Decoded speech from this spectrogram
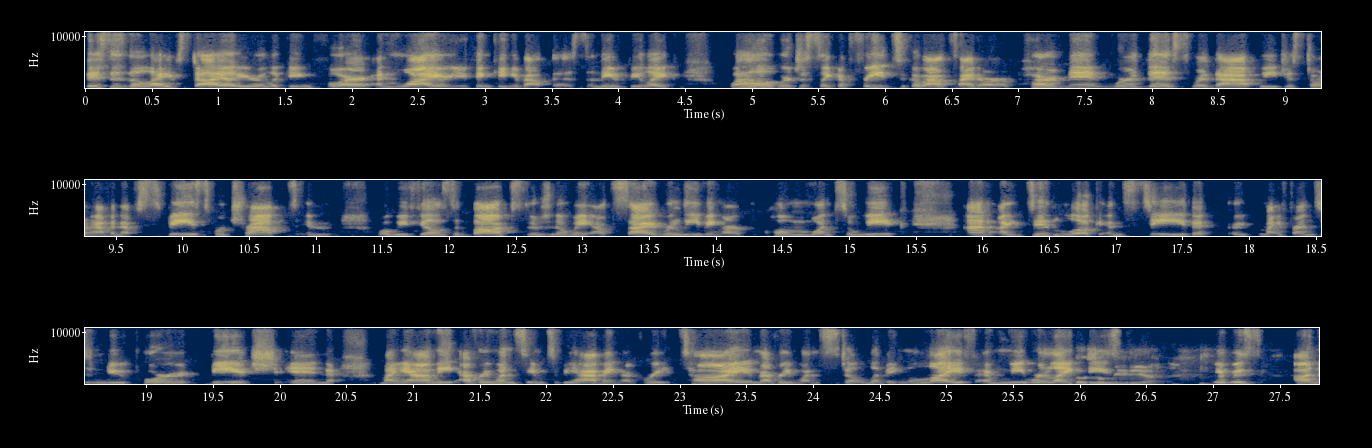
this is the lifestyle you're looking for and why are you thinking about this and they would be like well we're just like afraid to go outside our apartment. We're this we're that. We just don't have enough space. We're trapped in what we feel is a box. There's no way outside. We're leaving our home once a week. And i did look and see that uh, my friends in newport beach in miami everyone seemed to be having a great time. Everyone's still living life. And we were like Social these media. it was an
